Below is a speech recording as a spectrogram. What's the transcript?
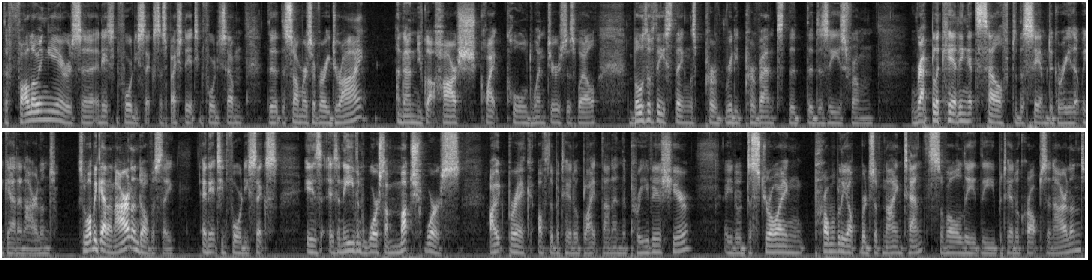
the following years, uh, in 1846, especially 1847, the, the summers are very dry and then you've got harsh, quite cold winters as well. Both of these things pre- really prevent the, the disease from replicating itself to the same degree that we get in Ireland. So what we get in Ireland, obviously, in 1846 is is an even worse, a much worse outbreak of the potato blight than in the previous year. You know, destroying probably upwards of nine tenths of all the, the potato crops in Ireland.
